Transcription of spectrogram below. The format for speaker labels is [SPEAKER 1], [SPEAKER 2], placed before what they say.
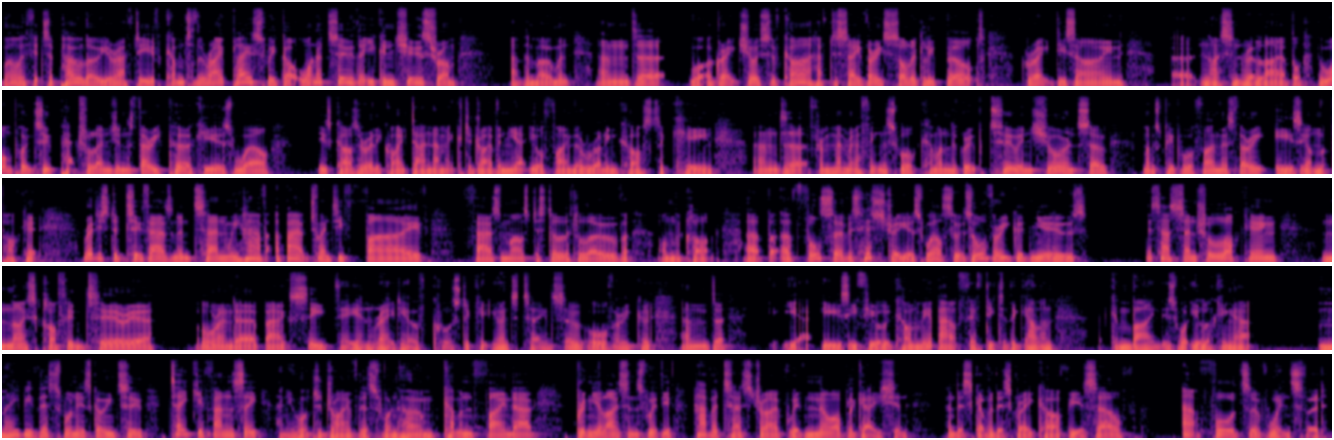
[SPEAKER 1] Well, if it's a Polo you're after, you've come to the right place. We've got one or two that you can choose from at the moment, and uh, what a great choice of car, I have to say. Very solidly built, great design, uh, nice and reliable. The 1.2 petrol engine's very perky as well. These cars are really quite dynamic to drive, and yet you'll find the running costs are keen. And uh, from memory, I think this will come under Group 2 insurance, so most people will find this very easy on the pocket. Registered 2010, we have about 25,000 miles, just a little over on the clock, uh, but a full service history as well, so it's all very good news. This has central locking, nice cloth interior, all round airbags, CD and radio, of course, to keep you entertained, so all very good. And uh, yeah, easy fuel economy, about 50 to the gallon combined is what you're looking at. Maybe this one is going to take your fancy and you want to drive this one home. Come and find out. Bring your license with you, have a test drive with no obligation, and discover this great car for yourself at Fords of Winsford.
